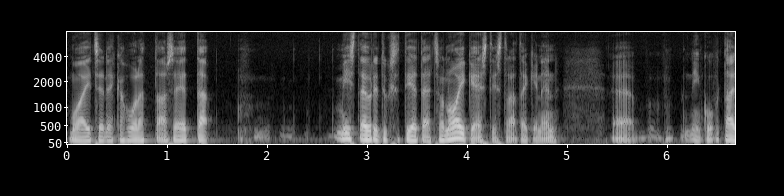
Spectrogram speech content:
mua itse ehkä huolettaa se, että mistä yritykset tietää, että se on oikeasti strateginen niin kuin, tai,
